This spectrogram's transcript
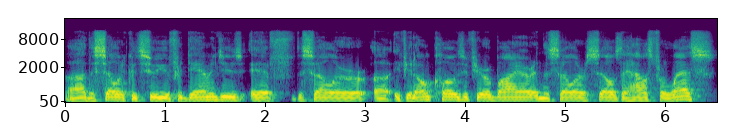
uh, the seller could sue you for damages if the seller, uh, if you don't close, if you're a buyer and the seller sells the house for less,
